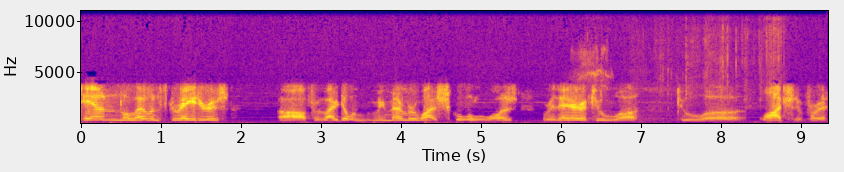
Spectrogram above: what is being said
ten, eleventh graders, uh, from I don't remember what school it was, were there to uh, to uh, watch the. Pre-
